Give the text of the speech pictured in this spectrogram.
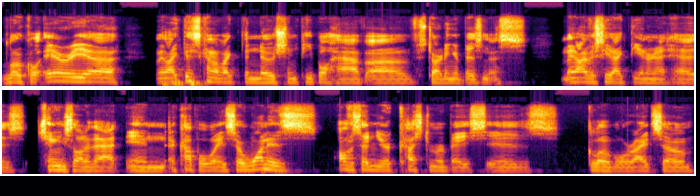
local area. I mean, like this is kind of like the notion people have of starting a business. And obviously, like the internet has changed a lot of that in a couple ways. So one is all of a sudden your customer base is global, right? So,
